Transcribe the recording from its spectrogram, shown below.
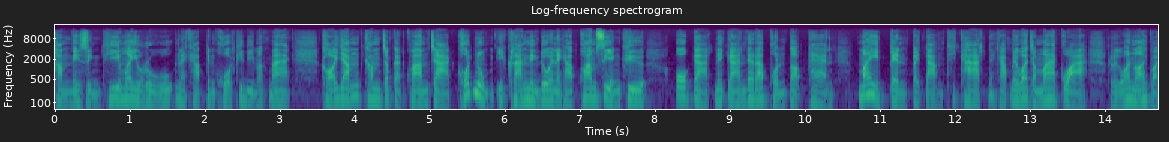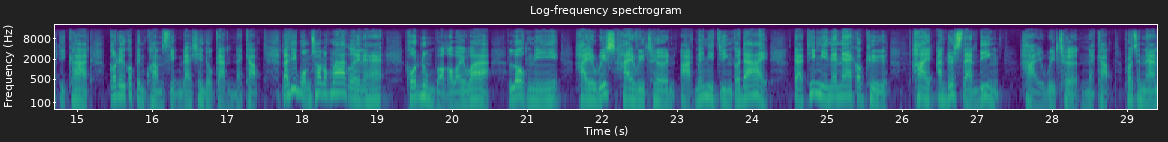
ทำในสิ่งที่ไม่รู้นะครับ เป็นโค้ดที่ดีมาก ๆ ขอย้ำคำจำกัดความจากโค้ดหนุ่มอีกครั้งหนึ่งด้วยนะครับ ความเสี่ยงคือ โอกาสในการได้รับผลตอบแทนไม่เป็นไปตามที่คาดนะครับ ไม่ว่าจะมากกว่า หรือว่าน้อยกว่าที่คาด ก็เรียกว่าเป็นความเสี่ยงได้เช่นเดียวกันนะครับ และที่ผมชอบมาก ๆ เลยนะฮะ โค้ดหนุ่มบอกเอาไว้ว่า โลกนี้ high risk high return อาจไม่มีจริงก็ได้ แต่ที่มีแน่ ๆ ก็คือ high understanding high return นะครับ เพราะฉะนั้น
